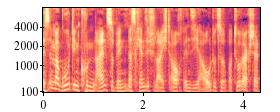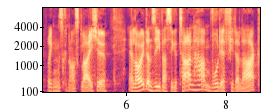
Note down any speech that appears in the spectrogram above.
Ist immer gut, den Kunden einzubinden. Das kennen Sie vielleicht auch, wenn Sie Ihr Auto zur Reparaturwerkstatt bringen. Das ist genau das Gleiche. Erläutern Sie, was Sie getan haben, wo der Fehler lag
